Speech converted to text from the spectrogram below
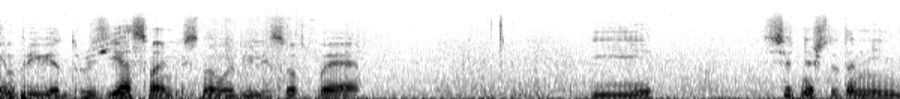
Всем привет, друзья, с вами снова Билли Software. И сегодня что-то мне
